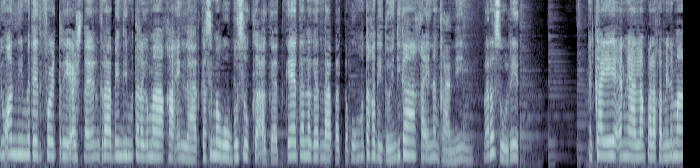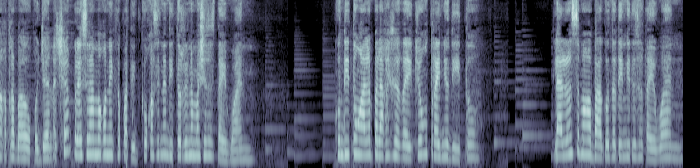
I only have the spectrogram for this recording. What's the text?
Yung unlimited for 3 hours na yun, grabe hindi mo talaga makakain lahat kasi mabubusog ka agad. Kaya talaga dapat pag pumunta ka dito, hindi ka kakain ng kanin. Para sulit. Nagkayayaan nga lang pala kami ng mga katrabaho ko dyan. At syempre, sinama ko na yung kapatid ko kasi nandito rin naman siya sa Taiwan. Kung dito nga lang pala kayo sa Taichung, try nyo dito. Lalo na sa mga bago dating dito sa Taiwan.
